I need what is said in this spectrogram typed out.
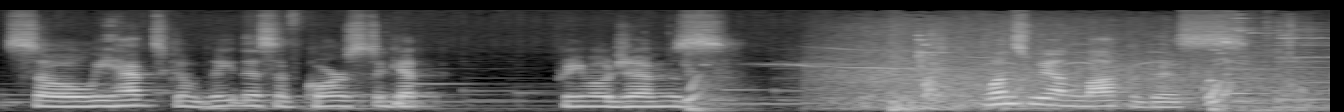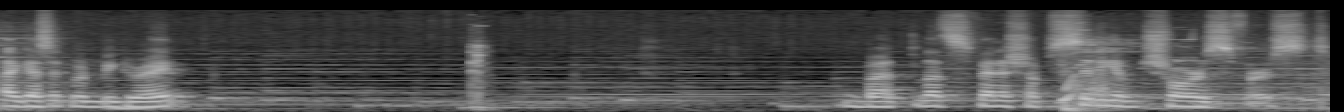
so we have to complete this, of course, to get Primogems. Once we unlock this, I guess it would be great. But let's finish up City of Chores first.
